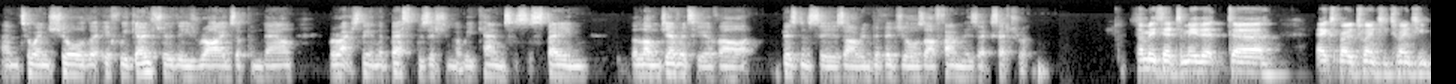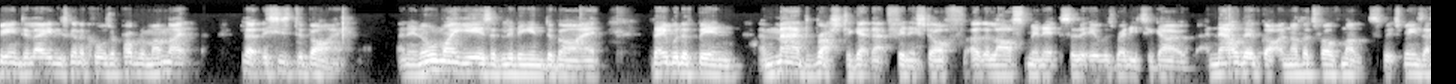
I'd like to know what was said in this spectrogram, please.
and to ensure that if we go through these rides up and down, we're actually in the best position that we can to sustain the longevity of our businesses, our individuals, our families, etc. Somebody said to me that uh, Expo 2020 being delayed is going to cause a problem. I'm like, look, this is Dubai. And in all my years of living in Dubai, they would have been a mad rush to get that finished off at the last minute so that it was ready to go. And now they've got another 12 months, which means I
